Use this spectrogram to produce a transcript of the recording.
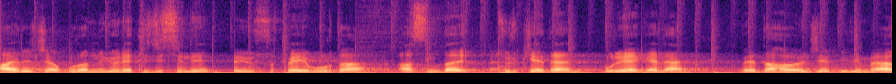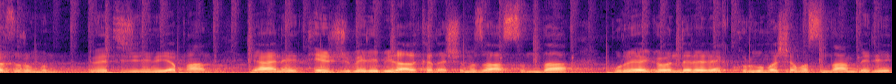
Ayrıca buranın yöneticisini e, Yusuf Bey burada aslında Türkiye'den buraya gelen ve daha önce Bilim Erzurum'un yöneticiliğini yapan yani tecrübeli bir arkadaşımızı aslında buraya göndererek kurulum aşamasından beri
